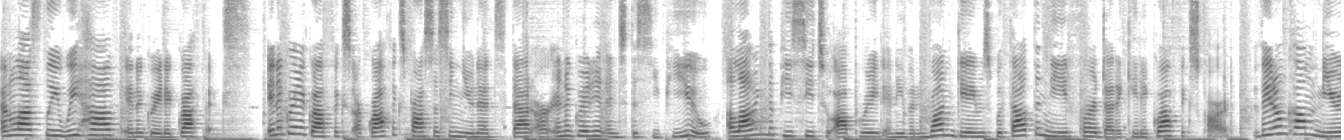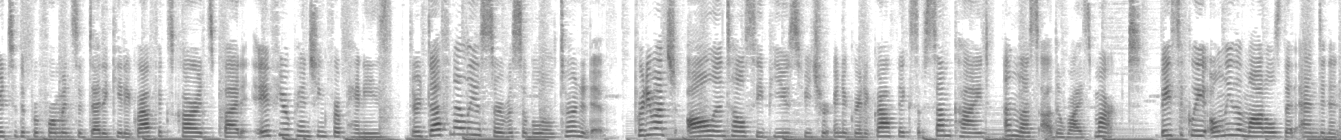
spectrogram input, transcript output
And lastly, we have integrated graphics. Integrated graphics are graphics processing units that are integrated into the CPU, allowing the PC to operate and even run games without the need for a dedicated graphics card. They don't come near to the performance of dedicated graphics cards, but if you're pinching for pennies, they're definitely a serviceable alternative. Pretty much all Intel CPUs feature integrated graphics of some kind unless otherwise marked. Basically, only the models that end in an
